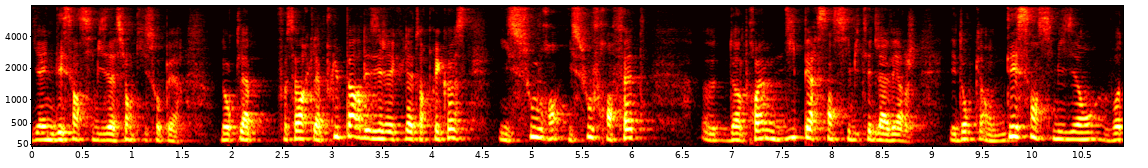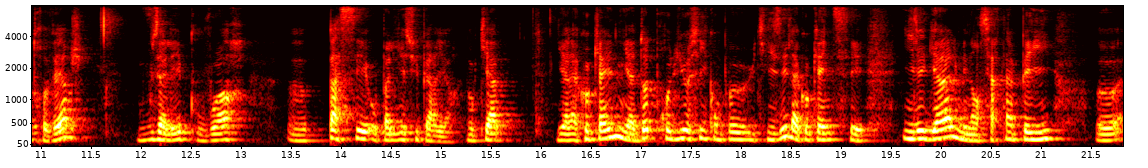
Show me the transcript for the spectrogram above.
il y a une désensibilisation qui s'opère. Donc il faut savoir que la plupart des éjaculateurs précoces, ils souffrent, en fait euh, d'un problème d'hypersensibilité de la verge. Et donc en désensibilisant votre verge, vous allez pouvoir euh, passer au palier supérieur. Donc il y a, il y a la cocaïne, il y a d'autres produits aussi qu'on peut utiliser. La cocaïne c'est illégal, mais dans certains pays, euh,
